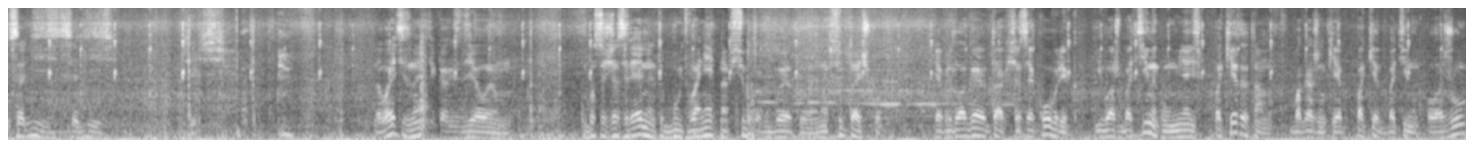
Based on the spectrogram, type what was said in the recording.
Ну садитесь, садитесь. Здесь. Давайте, знаете, как сделаем? Просто сейчас реально это будет вонять на всю, как бы, эту, на всю тачку. Я предлагаю так, сейчас я коврик и ваш ботинок, у меня есть пакеты там в багажнике, я пакет ботинок положу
